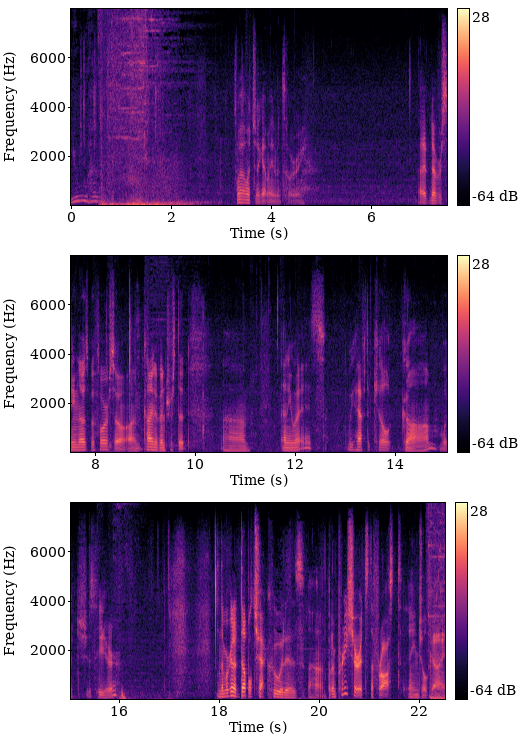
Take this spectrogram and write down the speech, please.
You have Well, should I got my inventory? I've never seen those before, so I'm kind of interested. Um, anyways, we have to kill Ghom, which is here. And then we're going to double check who it is, uh, but I'm pretty sure it's the Frost Angel guy.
